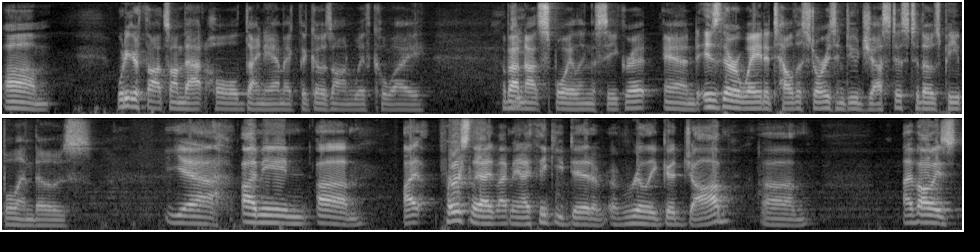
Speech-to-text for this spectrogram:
Um, what are your thoughts on that whole dynamic that goes on with Kauai about not spoiling the secret? And is there a way to tell the stories and do justice to those people and those? Yeah, I mean, um, I personally, I, I mean, I think you did a, a really good job. Um, I've always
